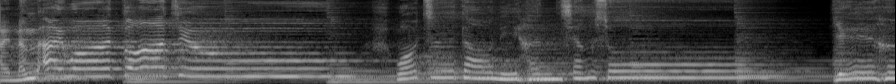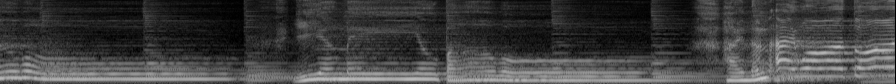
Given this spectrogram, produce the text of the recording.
还能爱我多久？我知道你很享受，也和我一样没有把握，还能爱我多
